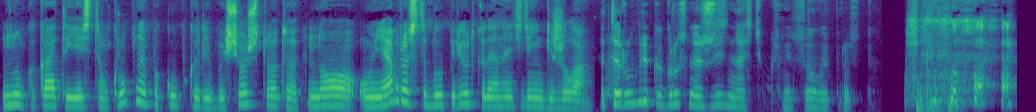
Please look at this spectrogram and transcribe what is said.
ну, какая-то есть там крупная покупка, либо еще что-то, но у меня просто был период, когда я на эти деньги жила. Это рубрика «Грустная жизнь» Насти Кузнецовой просто.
